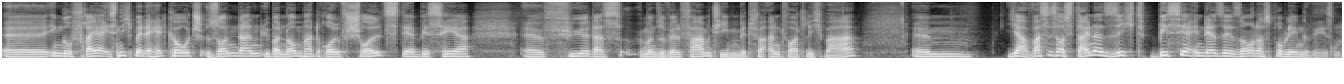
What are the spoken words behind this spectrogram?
Äh, Ingo Freier ist nicht mehr der Head Coach, sondern übernommen hat Rolf Scholz, der bisher äh, für das, wenn man so will, Farmteam mitverantwortlich war. Ähm, ja, was ist aus deiner Sicht bisher in der Saison das Problem gewesen?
